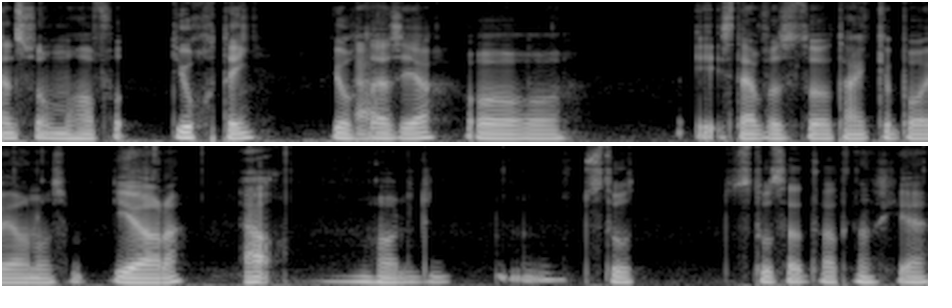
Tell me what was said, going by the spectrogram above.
en som har fått gjort ting. Gjort Ja. det jeg sier. Og i stedet for å tenke på å gjøre noe, så gjør det. Ja. Har stort, stort sett vært ganske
